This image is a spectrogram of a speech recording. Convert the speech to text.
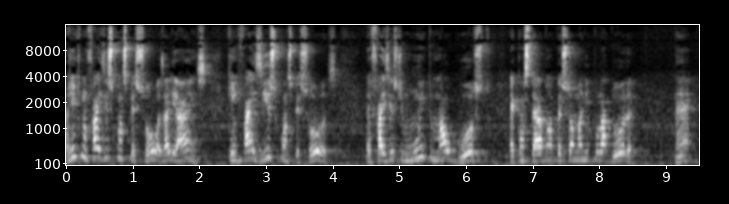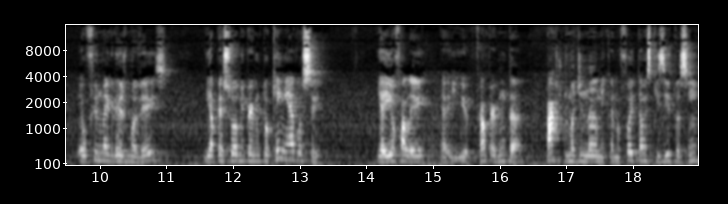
A gente não faz isso com as pessoas, aliás, quem faz isso com as pessoas é, faz isso de muito mau gosto, é considerado uma pessoa manipuladora. Né? Eu fui numa igreja uma vez e a pessoa me perguntou: Quem é você? E aí eu falei, é, e foi uma pergunta, parte de uma dinâmica, não foi tão esquisito assim,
